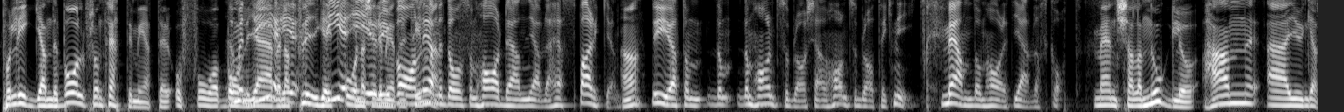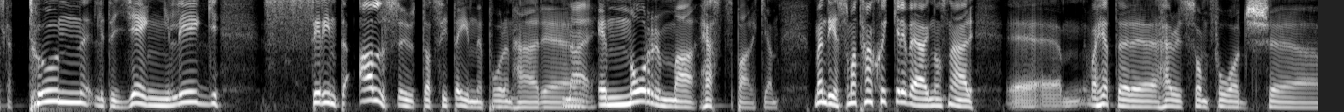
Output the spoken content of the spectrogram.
på liggande boll från 30 meter och få Ja, bolljäveln att flyga i 200 Det är km ju i vanliga med de som har den jävla hästsparken. Ja. Det är ju att de, de, de har inte så bra känsla, har inte så bra teknik. Men de har ett jävla skott. Men Çalhanoğlu, han är ju en ganska tunn, lite gänglig, ser inte alls ut att sitta inne på den här eh, enorma hästsparken. Men det är som att han skickar iväg någon sån här, eh, vad heter Harrison Fords eh,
